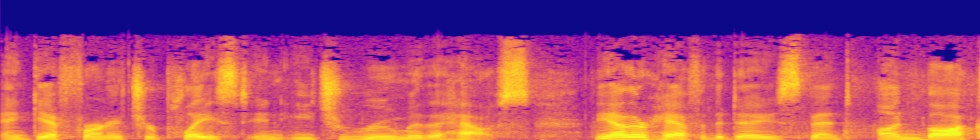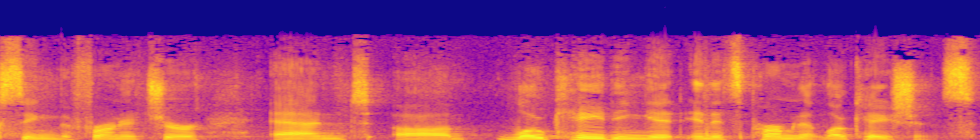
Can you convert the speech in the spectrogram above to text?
and get furniture placed in each room of the house. The other half of the day is spent unboxing the furniture and um, locating it in its permanent locations.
